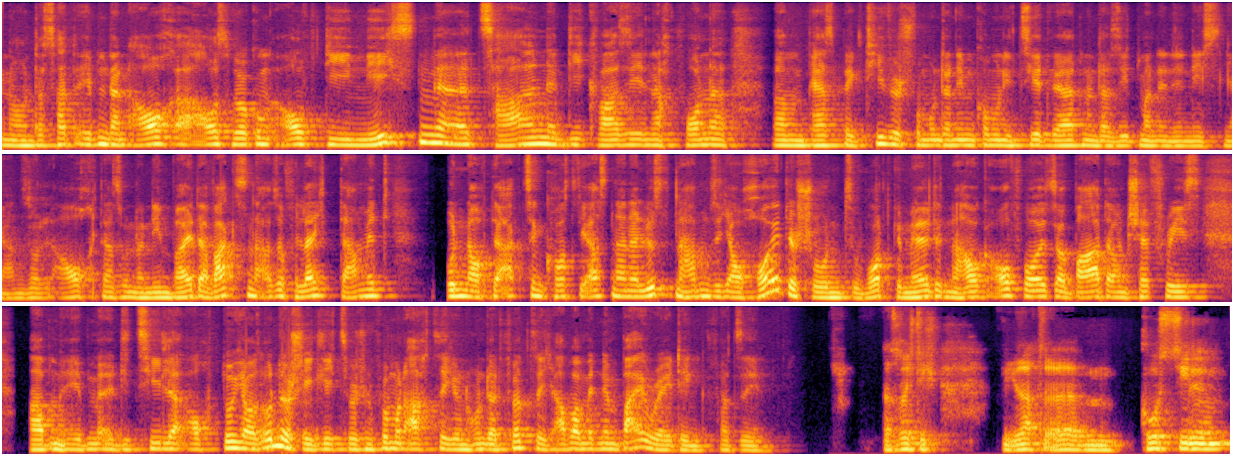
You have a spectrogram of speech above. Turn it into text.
Genau, und das hat eben dann auch äh, Auswirkungen auf die nächsten äh, Zahlen, die quasi nach vorne ähm, perspektivisch vom Unternehmen kommuniziert werden. Und da sieht man, in den nächsten Jahren soll auch das Unternehmen weiter wachsen. Also vielleicht damit und auch der Aktienkurs. Die ersten Analysten haben sich auch heute schon zu Wort gemeldet. Haug Aufhäuser, Bader und Jeffries haben eben äh, die Ziele auch durchaus unterschiedlich zwischen 85 und 140, aber mit einem Buy-Rating versehen. Das ist richtig. Wie gesagt, ähm, Kursziele,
